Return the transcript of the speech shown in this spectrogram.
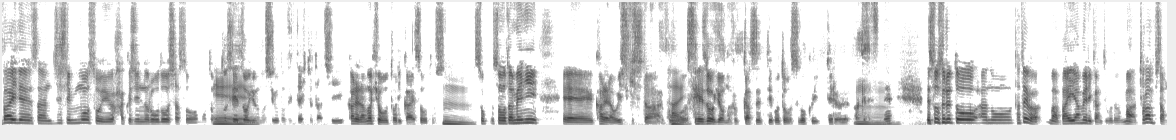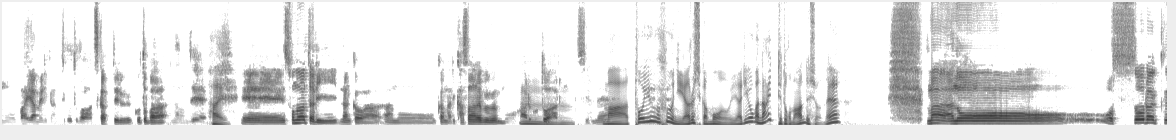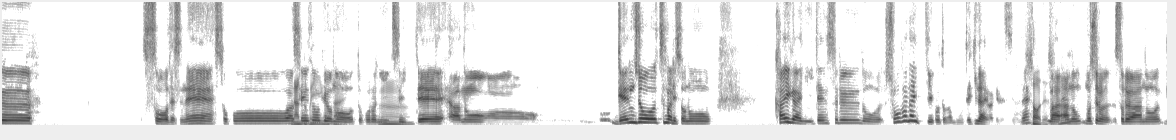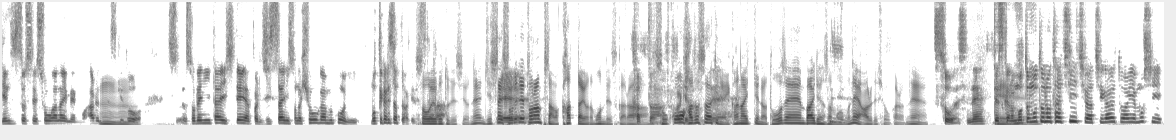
バイデンさん自身もそういう白人の労働者層、もともと製造業の仕事でいた人たち、えー、彼らの票を取り返そうとして、うん、そそのために、えー、彼らを意識したこう、はい、製造業の復活っていうことをすごく言ってるわけですね。うん、でそうすると、あの、例えば、まあ、バイアメリカンってことは、まあ、トランプさんもバイアメリカンって言葉は使ってる言葉なので、はい、えー、そのあたりなんかは、あのかなり重なる部分もあることはあるんですよね。まあ、というふうにやるしかもうやりようがないってところもあるんでしょうね。まあ、あのー、おそらく、そうですね。そこは製造業のところについて、うん、あのー、現状、つまりその、海外に移転するのをしょうがないっていうことがもうできないわけですよね。そうですね。まあ、あの、もちろんそれはあの、現実としてしょうがない面もあるんですけど、うんうんそれに対して、やっぱり実際にその票が向こうに持ってかれちゃったわけですそういうことですよね、実際それでトランプさんは勝ったようなもんですから、えー、そこを外すわけにはいかないっていうのは、当然、バイデンさんもね、あるでしょうからね。そうですね。ですから、もともとの立ち位置は違うとはいえ、もし、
